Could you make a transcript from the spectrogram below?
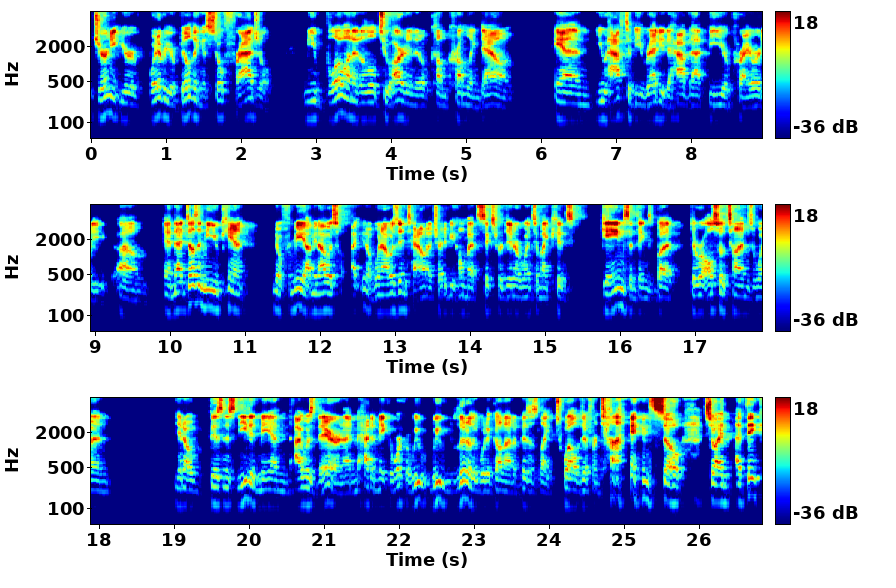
journey, your whatever you're building is so fragile. I mean, you blow on it a little too hard and it'll come crumbling down. And you have to be ready to have that be your priority. Um, and that doesn't mean you can't, you know, for me, I mean, I was, I- you know, when I was in town, I tried to be home at six for dinner, went to my kids' games and things, but there were also times when you know, business needed me and I was there and I had to make it work. Or we we literally would have gone out of business like 12 different times. So so I, I think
